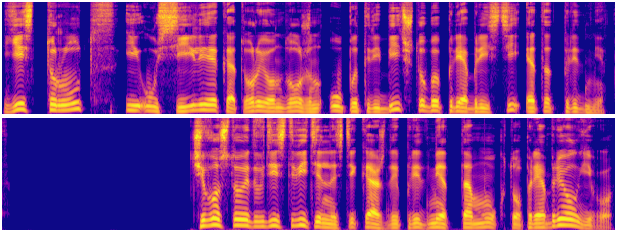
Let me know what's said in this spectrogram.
есть труд и усилия, которые он должен употребить, чтобы приобрести этот предмет. Чего стоит в действительности каждый предмет тому, кто приобрел его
